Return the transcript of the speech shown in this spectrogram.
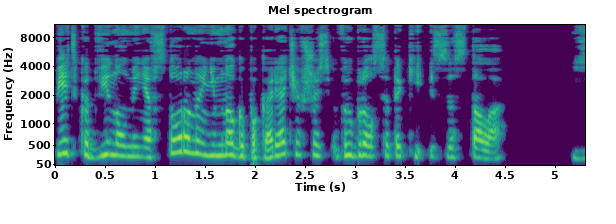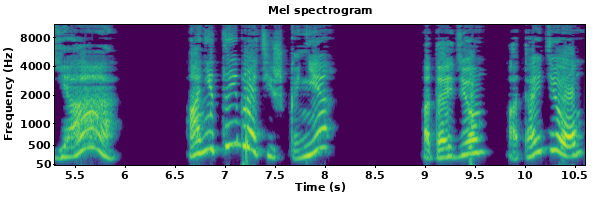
Петька двинул меня в сторону и, немного покорячившись, выбрался-таки из-за стола. «Я? А не ты, братишка, не?» «Отойдем, отойдем!»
